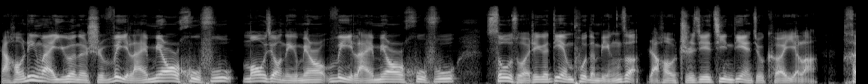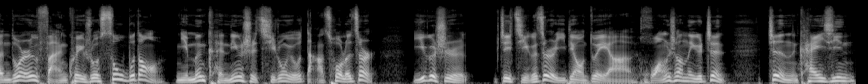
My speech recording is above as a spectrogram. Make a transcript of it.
然后另外一个呢是未来喵护肤，猫叫那个喵，未来喵护肤。搜索这个店铺的名字，然后直接进店就可以了。很多人反馈说搜不到，你们肯定是其中有打错了字儿，一个是这几个字儿一定要对啊，皇上那个朕，朕开心，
